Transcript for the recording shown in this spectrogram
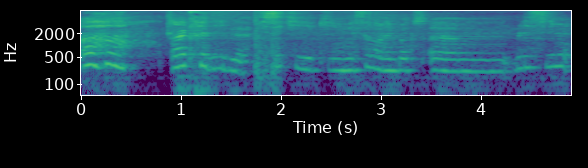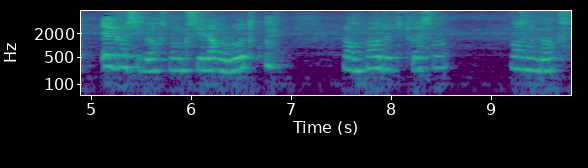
ah, ah. Incrédible. Qui c'est qui, met ça dans les box? Euh, et Glossybox. Donc c'est l'un ou l'autre. Peu importe de toute façon. Dans une box.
